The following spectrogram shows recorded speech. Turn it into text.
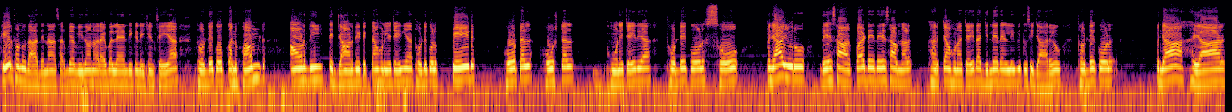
ਫੇਰ ਤੁਹਾਨੂੰ ਦੱਸ ਦਿੰਨਾ। ਸਰਬੀਆ ਵੀਜ਼ਾ ਔਨ ਅਰਾਈਵਲ ਲੈਣ ਦੀ ਕੰਡੀਸ਼ਨਸ ਇਹ ਆ, ਤੁਹਾਡੇ ਕੋਲ ਕਨਫਰਮਡ ਆਉਣ ਦੀ ਤੇ ਜਾਣ ਦੀ ਟਿਕਟਾਂ ਹੋਣੀਆਂ ਚਾਹੀਦੀਆਂ। ਤੁਹਾਡੇ ਕੋਲ ਪੇਡ ਹੋਟਲ ਹੋਸਟਲ ਹੋਣੇ ਚਾਹੀਦੇ ਆ। ਤੁਹਾਡੇ ਕੋਲ 100 50 ਯੂਰੋ ਦੇ ਹਿਸਾਬ ਪਰ ਡੇ ਦੇ ਹਿਸਾਬ ਨਾਲ ਖਰਚਾ ਹੋਣਾ ਚਾਹੀਦਾ ਜਿੰਨੇ ਦਿਨ ਲਈ ਵੀ ਤੁਸੀਂ ਜਾ ਰਹੇ ਹੋ। ਤੁਹਾਡੇ ਕੋਲ 50000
